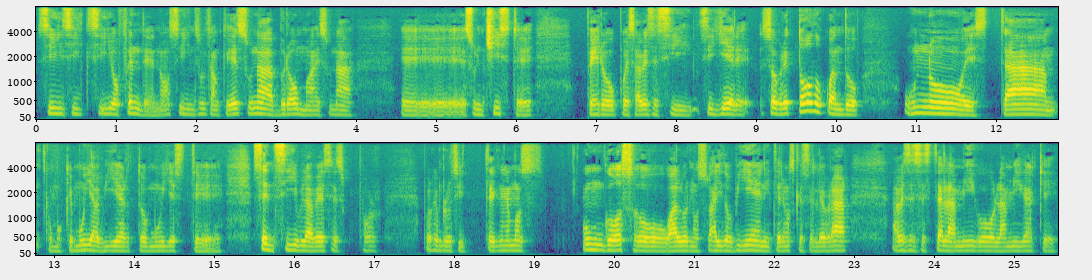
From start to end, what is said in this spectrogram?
sí, sí, sí ofende, ¿no? Sí insulta, aunque es una broma, es una, eh, es un chiste, pero pues a veces sí, sí hiere, sobre todo cuando uno está como que muy abierto, muy este sensible a veces por por ejemplo, si tenemos un gozo o algo nos ha ido bien y tenemos que celebrar, a veces está el amigo o la amiga que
